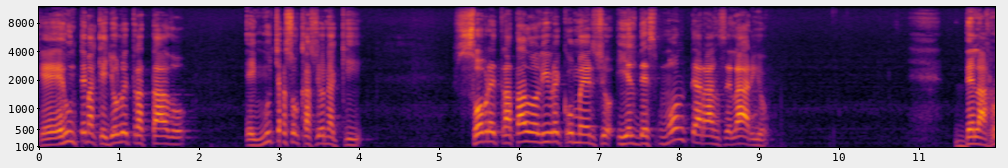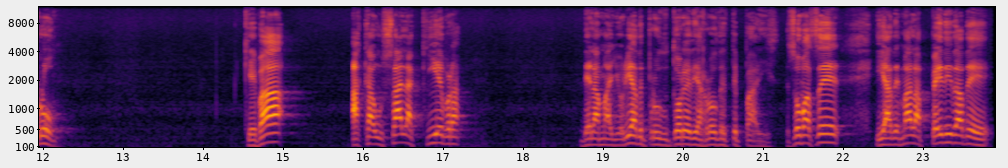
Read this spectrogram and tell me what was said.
que es un tema que yo lo he tratado en muchas ocasiones aquí, sobre el Tratado de Libre Comercio y el desmonte arancelario del arroz, que va a causar la quiebra de la mayoría de productores de arroz de este país. Eso va a ser, y además la pérdida de,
